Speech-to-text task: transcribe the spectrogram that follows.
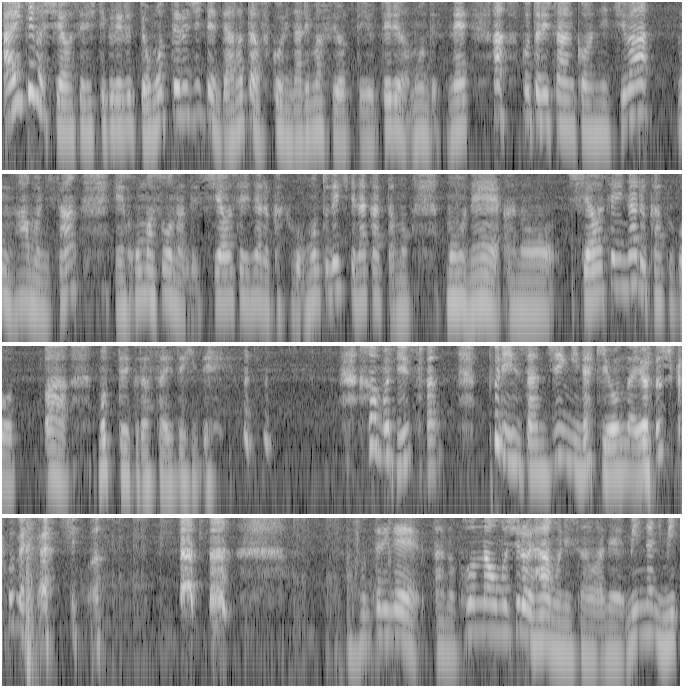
相手が幸せにしてくれるって思ってる時点であなたは不幸になりますよって言ってるようなもんですね。あ、小鳥さんこんにちは。うん、ハーモニーさん、えー、ほんまそうなんです。幸せになる覚悟、本当できてなかったもん。もうね、あの、幸せになる覚悟は持ってください。ぜひぜひ。ハーモニーさん、プリンさん、仁義なき女、よろしくお願いします。本当にね、あの、こんな面白いハーモニーさんはね、みんなに見、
